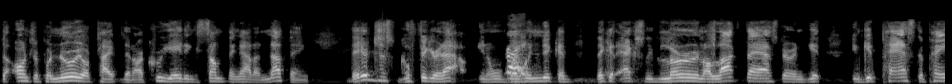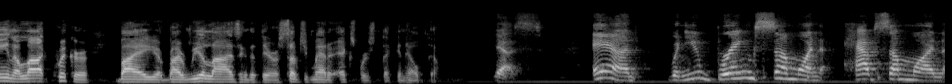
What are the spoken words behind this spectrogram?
the entrepreneurial type that are creating something out of nothing. They're just go figure it out, you know. Right. But when they could they could actually learn a lot faster and get and get past the pain a lot quicker by by realizing that there are subject matter experts that can help them. Yes. And when you bring someone, have someone,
